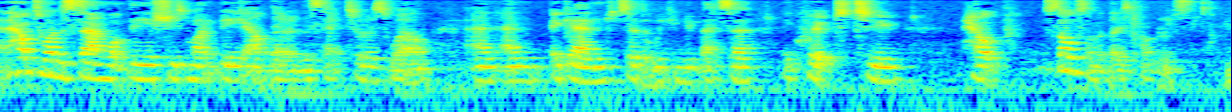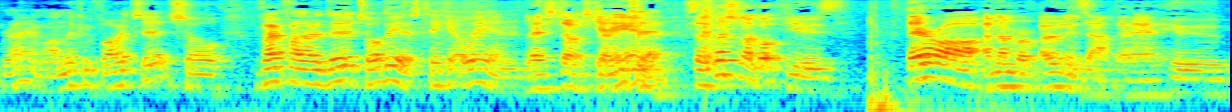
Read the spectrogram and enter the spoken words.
help to understand what the issues might be out there in the sector as well, and, and again, so that we can be better equipped to help solve some of those problems. Brilliant. Well, I'm looking forward to it. So, without further ado, Tobi, let's take it away and let's jump straight into in. it. So, the question I've got for you is: there are a number of owners out there who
